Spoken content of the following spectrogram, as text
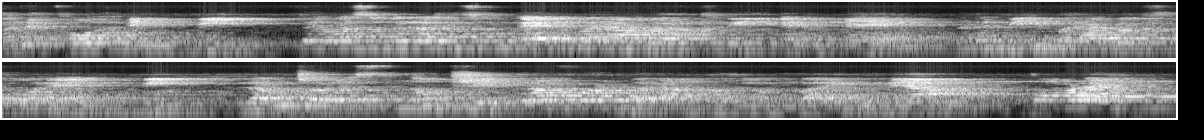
અને ફોર 4mp તો એમાં સૂત્ર લખીશું એલ બરાબર થ્રી એમ એન અને બી બરાબર 4mp લંબચોરસનું ક્ષેત્રફળ બરાબર લંબાઈ ગુણ્યા પહોળાઈ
